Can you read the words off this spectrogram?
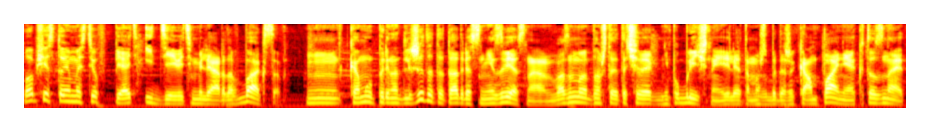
общей стоимостью в 5,9 миллиардов баксов. Кому принадлежит этот адрес, неизвестно. Возможно, потому что это человек не публичный, или это может быть даже компания, кто знает.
